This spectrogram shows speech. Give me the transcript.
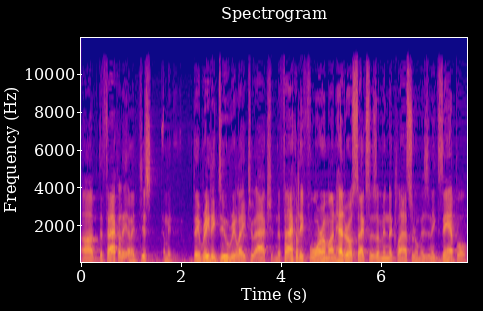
Uh, the faculty, I mean, just, I mean, they really do relate to action. The faculty forum on heterosexism in the classroom is an example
